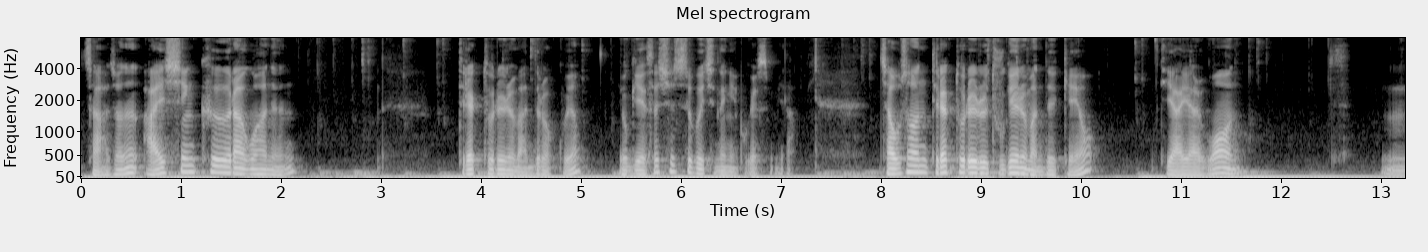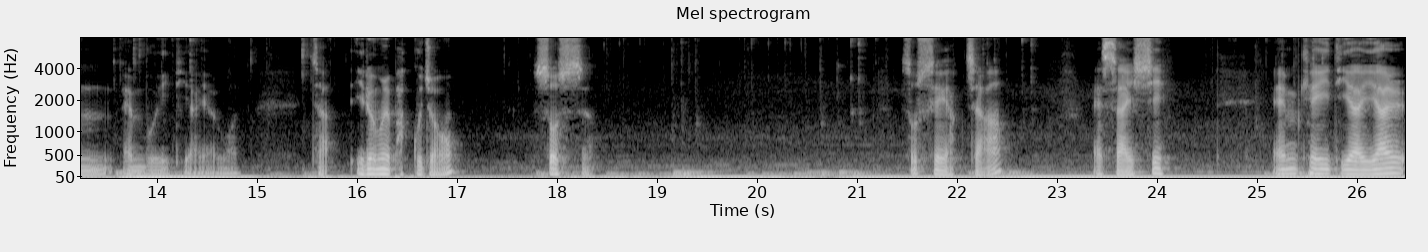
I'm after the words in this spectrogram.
자, 저는 iSync라고 하는 디렉토리를 만들었고요. 여기에서 실습을 진행해 보겠습니다. 자, 우선 디렉토리를 두 개를 만들게요. dir1 음, mv dir1 자, 이름을 바꾸죠. 소스 소스의 약자 sic mkdir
